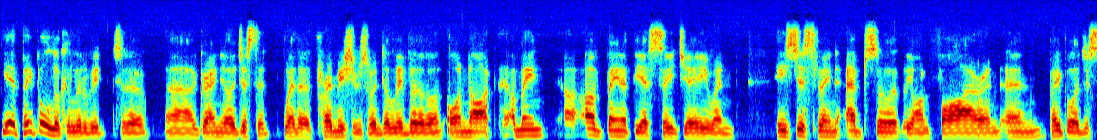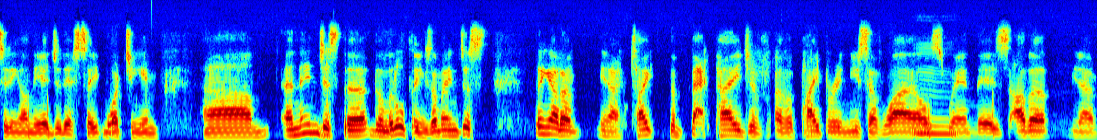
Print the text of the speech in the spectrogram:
Yeah, people look a little bit sort of uh, granular just at whether premierships were delivered or, or not. I mean, I've been at the SCG when he's just been absolutely on fire, and, and people are just sitting on the edge of their seat watching him. Um, and then just the the little things. I mean, just being able to you know take the back page of, of a paper in New South Wales mm. when there's other you know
